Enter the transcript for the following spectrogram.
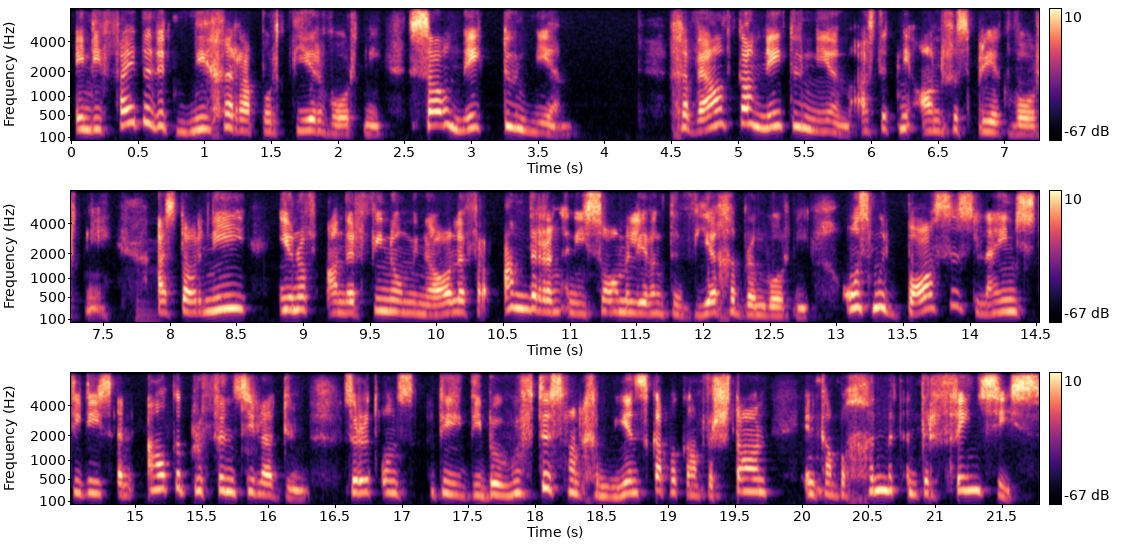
en die feit dat dit nie gerapporteer word nie, sal net toeneem. Geweld kan net toeneem as dit nie aangespreek word nie. As daar nie een of ander fenominale verandering in die samelewing teweeggebring word nie. Ons moet basislynstudies in elke provinsie laat doen sodat ons die die behoeftes van gemeenskappe kan verstaan en kan begin met intervensies.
